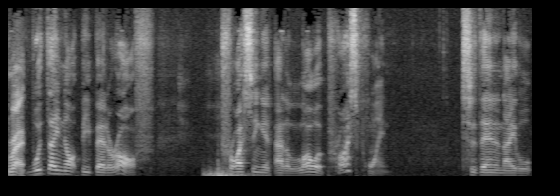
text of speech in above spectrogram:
Right. would they not be better off pricing it at a lower price point to then enable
